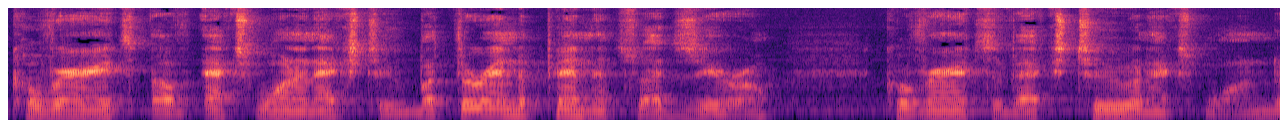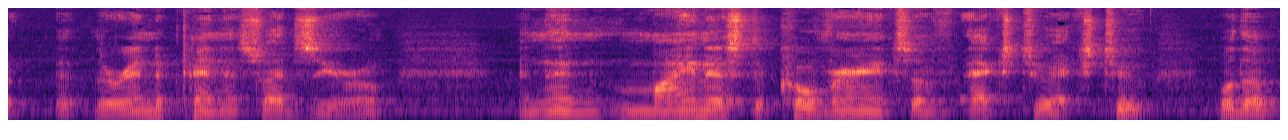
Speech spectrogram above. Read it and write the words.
covariance of x1 and x2, but they're independent, so that's 0 covariance of x2 and x1. They're independent, so that's 0. and then minus the covariance of x2, x2. Well, the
